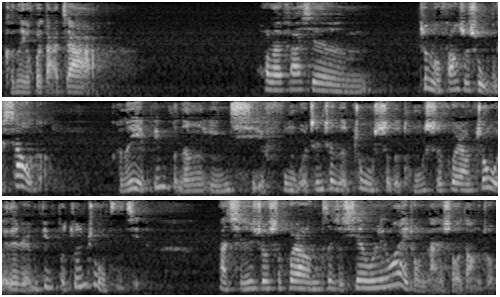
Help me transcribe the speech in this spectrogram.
可能也会打架。后来发现这种方式是无效的，可能也并不能引起父母真正的重视的同时，会让周围的人并不尊重自己。那其实就是会让自己陷入另外一种难受当中。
